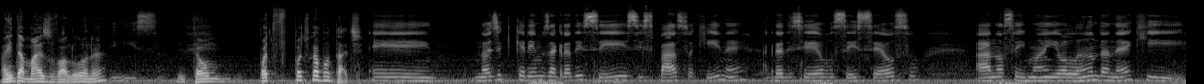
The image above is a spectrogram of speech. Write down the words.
ainda mais o valor, né? Isso. Então, pode, pode ficar à vontade. É, nós aqui queremos agradecer esse espaço aqui, né? Agradecer a vocês, Celso, a nossa irmã Yolanda, né? Que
